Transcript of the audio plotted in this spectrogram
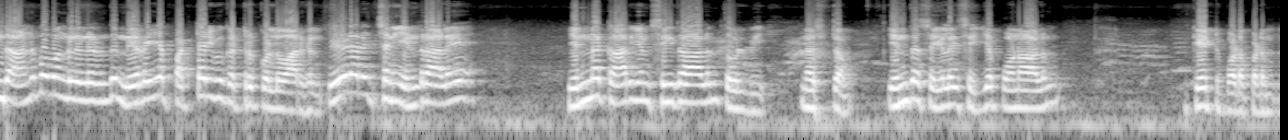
இந்த அனுபவங்களிலிருந்து நிறைய பட்டறிவு கற்றுக்கொள்வார்கள் ஏழரை சனி என்றாலே என்ன காரியம் செய்தாலும் தோல்வி நஷ்டம். எந்த செயலை செய்ய போனாலும் கேட்டு போடப்படும்.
